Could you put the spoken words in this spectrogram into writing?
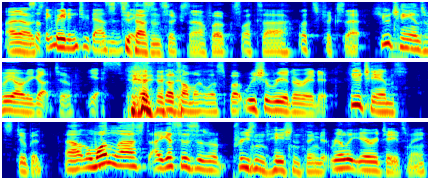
I know something made in it's 2006. 2006 now, folks. Let's uh let's fix that. Huge hands we already got to. Yes. That's on my list, but we should reiterate it. Huge hands. Stupid. Now, the one last, I guess this is a presentation thing that really irritates me,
